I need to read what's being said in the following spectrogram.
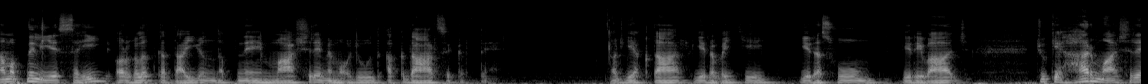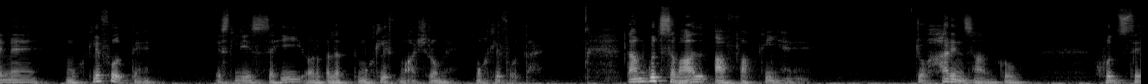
हम अपने लिए सही और गलत का तयन अपने माशरे में मौजूद अकदार से करते हैं। और ये अकदार, ये रवैये, ये रसूम, ये रिवाज, चूँकि हर माशरे में मुख्तलिफ़ होते हैं, इसलिए सही और गलत मुख्तलिफ़ माशरों में मुख्तलिफ़ होता है। तमाम कुछ सवाल आफाकी हैं जो हर इंसान को खुद से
